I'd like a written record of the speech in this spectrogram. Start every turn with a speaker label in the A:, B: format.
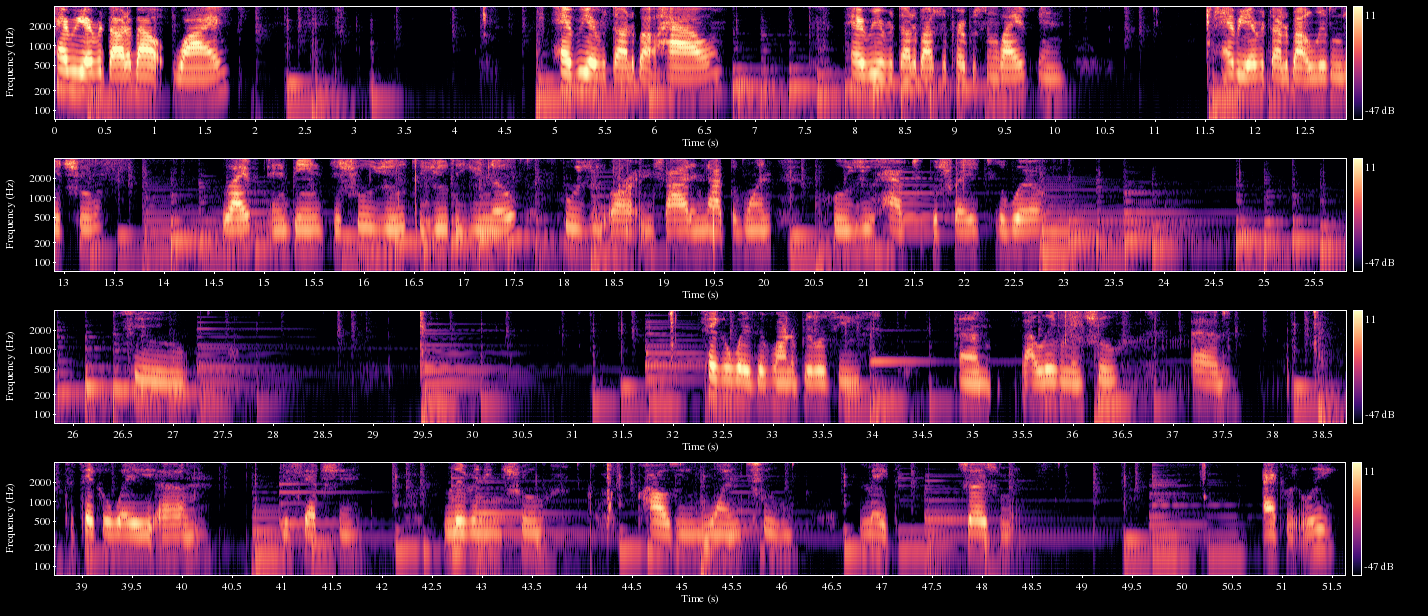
A: Have you ever thought about why? Have you ever thought about how? Have you ever thought about your purpose in life? And have you ever thought about living your true life and being the true you, the you that you know who you are inside and not the one who you have to portray to the world? To take away the vulnerabilities um, by living in truth, um, to take away um, deception, living in truth, causing one to make judgments accurately.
